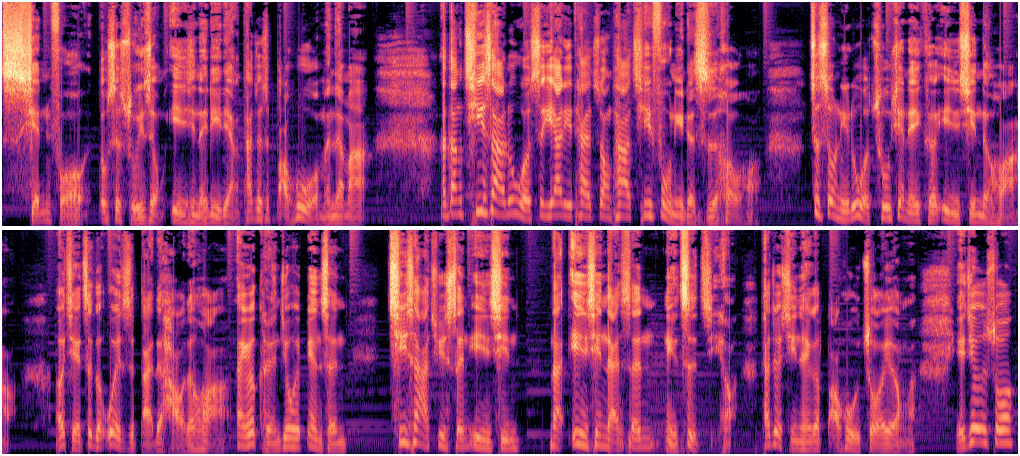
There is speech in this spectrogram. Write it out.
仙佛都是属于这种印星的力量，它就是保护我们的嘛。那当七煞如果是压力太重，他要欺负你的时候，哈，这时候你如果出现了一颗印心的话，哈，而且这个位置摆得好的话，那有可能就会变成七煞去生印心，那硬心来生你自己，哈，它就形成一个保护作用啊。也就是说，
